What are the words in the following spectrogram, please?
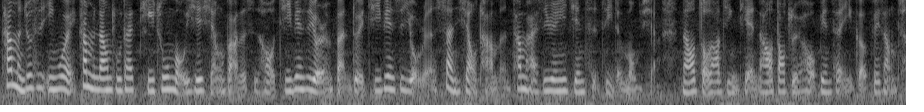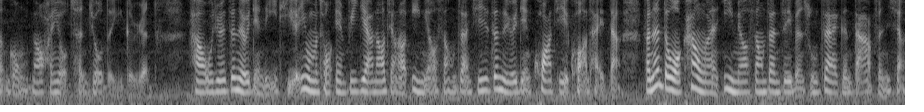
他们就是因为他们当初在提出某一些想法的时候，即便是有人反对，即便是有人讪笑他们，他们还是愿意坚持自己的梦想，然后走到今天，然后到最后变成一个非常成功，然后很有成就的一个人。好，我觉得真的有一点离题了，因为我们从 NVIDIA，然后讲到疫苗商战，其实真的有一点跨界跨太大。反正等我看完《疫苗商战》这一本书，再来跟大家分享。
